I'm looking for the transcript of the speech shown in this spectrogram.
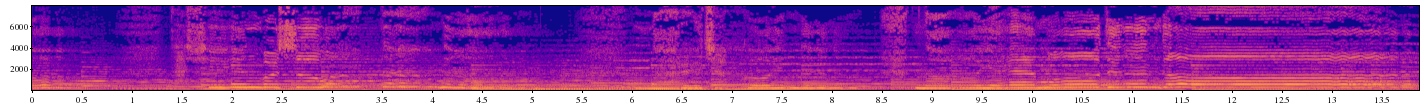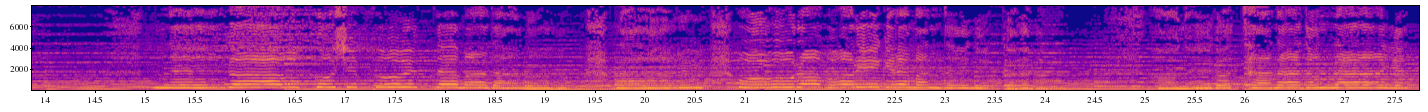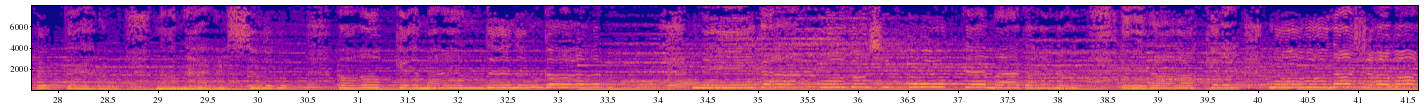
다시는 볼 수 없다면 나를 잡고 있는 때마다 너 나를 울어버리게 만드니까. 어느 것 하나도 나의 뜻대로 넌 할 수 없게 만드는 걸. 네가 보고 싶을 때마다 이렇게 무너져버리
